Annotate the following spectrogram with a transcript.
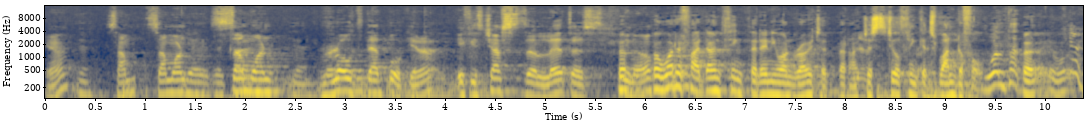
Yeah? Yeah. Some, someone Yeah, someone yeah, wrote, wrote that book, you know? If it's just the letters, But, you know. but what if I don't think that anyone wrote it, but I just still think it's wonderful? well, that, But- yeah,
